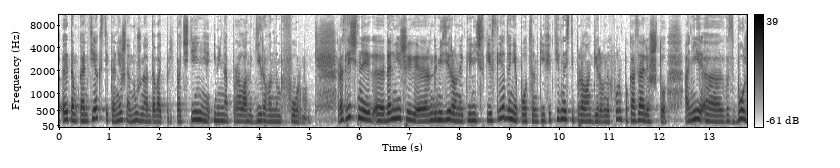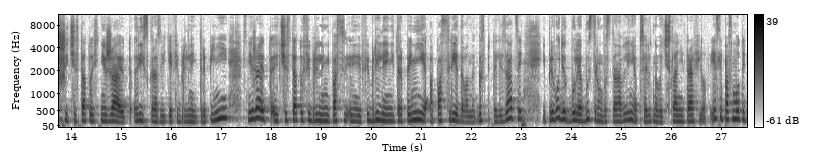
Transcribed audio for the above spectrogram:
этом контексте, конечно, нужно отдавать предпочтение именно пролонгированным формам. Различные э, дальнейшие э, рандомизированные клинические исследования по оценке эффективности пролонгированных форм показали, что они э, с большей частотой снижают риск развития фибрильной нейтропении, снижают частоту фибрильной, фибрильной нейтропении опосредованных госпитализаций и приводят к более быстрому восстановлению абсолютного числа нейтрофилов. Если посмотреть,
